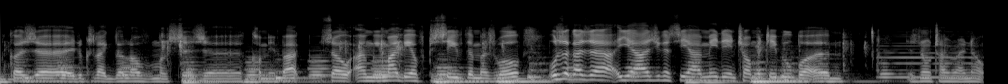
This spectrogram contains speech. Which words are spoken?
because uh, it looks like the lava monsters uh, coming back. So and we might be able to save them as well. Also guys uh, yeah as you can see i made the enchantment table but um there's no time right now.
